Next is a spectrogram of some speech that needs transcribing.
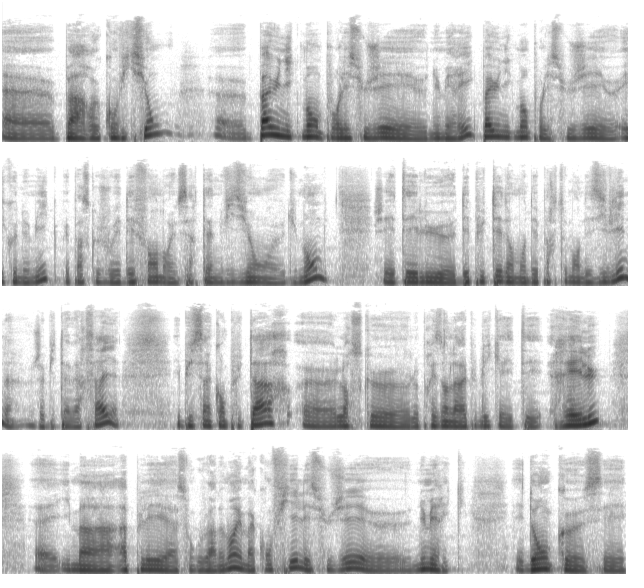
euh, par conviction, euh, pas uniquement pour les sujets euh, numériques, pas uniquement pour les sujets économiques, mais parce que je voulais défendre une certaine vision du monde. J'ai été élu député dans mon département des Yvelines, j'habite à Versailles. Et puis cinq ans plus tard, lorsque le président de la République a été réélu, il m'a appelé à son gouvernement et m'a confié les sujets numériques. Et donc, c'est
